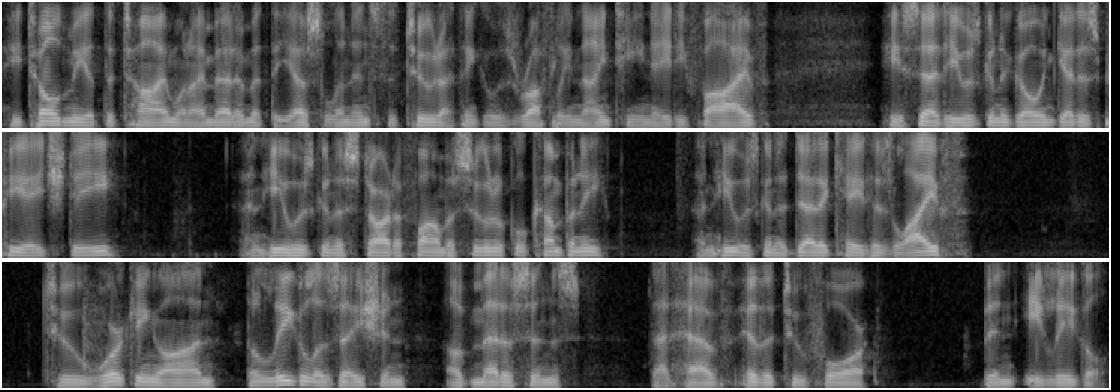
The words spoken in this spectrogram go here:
He told me at the time when I met him at the Esalen Institute, I think it was roughly 1985, he said he was going to go and get his PhD and he was going to start a pharmaceutical company and he was going to dedicate his life to working on the legalization of medicines that have hitherto been illegal.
